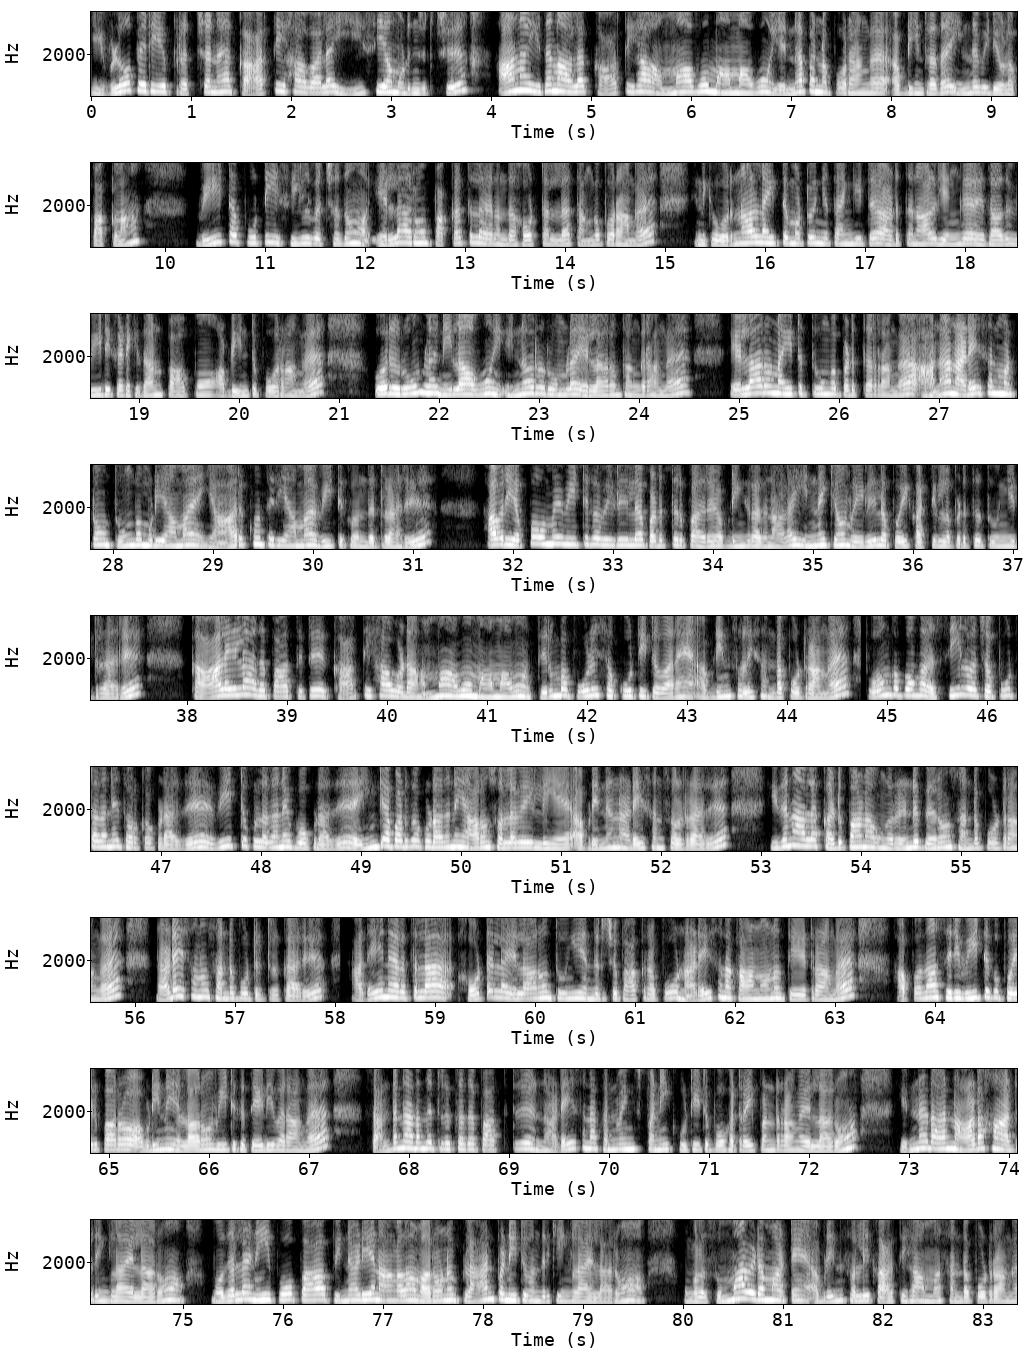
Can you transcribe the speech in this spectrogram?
இவ்வளோ பெரிய பிரச்சனை கார்த்திகாவால ஈஸியா முடிஞ்சிருச்சு. ஆனா, இதனால கார்த்திகா அம்மாவும், மாமாவும் என்ன பண்ண போறாங்க? அப்படின்றத இந்த வீடியோல பார்க்கலாம். வீட்டை பூட்டி சீல் வச்சதும் எல்லாரும் பக்கத்துல இருந்த ஹோட்டல்ல தங்க போறாங்க. இன்னைக்கு ஒரு நாள் நைட்டு மட்டும் இங்க தங்கிட்டு, அடுத்த நாள் எங்க ஏதாவது வீடு கிடைக்குதான்னு பார்ப்போம் அப்படின்ட்டு போறாங்க. ஒரு ரூம்ல நிலாவும், இன்னொரு ரூம்ல எல்லாரும் தங்குறாங்க. எல்லாரும் நைட்டு தூங்க படுத்துடுறாங்க. ஆனா, நடேசன் மட்டும் தூங்க முடியாம யாருக்கும் தெரியாம வீட்டுக்கு வந்துடுறாரு. அவர் எப்பவுமே வீட்டுக்கு வெளியில படுத்திருப்பாரு அப்படிங்கிறதுனால, இன்னைக்கும் வெளியில போய் கட்டிலில் படுத்து தூங்கிடுறாரு. காலையில அதை பார்த்துட்டு கார்த்திகாவோட அம்மாவும், மாமாவும் திரும்ப போலீஸ கூட்டிட்டு வரேன் அப்படின்னு சொல்லி சண்டை போடுறாங்க. போங்க போங்க சீல் வச்ச பூட்ட தானே திறக்கக்கூடாது வீட்டுக்குள்ள தானே போகக்கூடாது இங்க படுக்கக்கூடாதுன்னு யாரும் சொல்லவே இல்லையே அப்படின்னு நடேசன் சொல்றாரு. இதனால கடுப்பான அவங்க ரெண்டு பேரும் சண்டை போடுறாங்க. நடேசனும் சண்டை போட்டுட்டு இருக்காரு. அதே நேரத்துல ஹோட்டல்ல எல்லாரும் தூங்கி எந்திரிச்சு பார்க்குறப்போ, நடேசனை காணோன்னு தேடுறாங்க. அப்பதான் சரி வீட்டுக்கு போயிருப்பாரோ அப்படின்னு எல்லாரும் வீட்டுக்கு தேடி வராங்க. சண்டை நடந்துட்டு இருக்கிறத பார்த்துட்டு நடேசனை கன்வின்ஸ் பண்ணி கூட்டிட்டு போக ட்ரை பண்றாங்க எல்லாரும். "என்னடா நாடகம் ஆடுறீங்களா எல்லாரும்? முதல்ல நீ போப்பா, பின்னாடியே நாங்களாம் வரோம்னு பிளான் பண்ணிட்டு வந்திருக்கீங்களா எல்லாரும்? உங்களை சும்மா விட மாட்டேன் அப்படின்னு சொல்லி கார்த்திகா அம்மா சண்டை போடுறாங்க.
